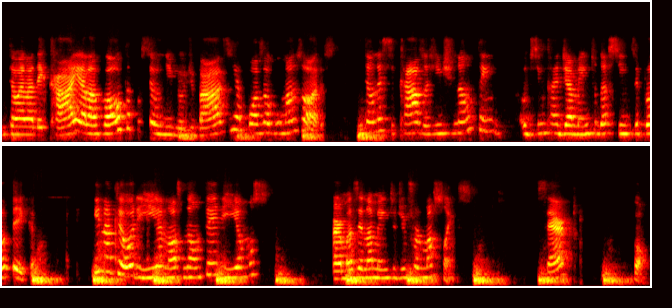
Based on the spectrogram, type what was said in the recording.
Então ela decai, ela volta para o seu nível de base após algumas horas. Então nesse caso a gente não tem o desencadeamento da síntese proteica. E na teoria nós não teríamos armazenamento de informações certo? Bom,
